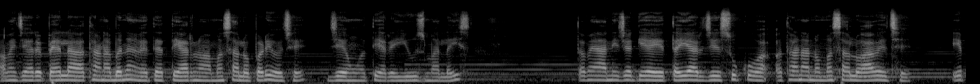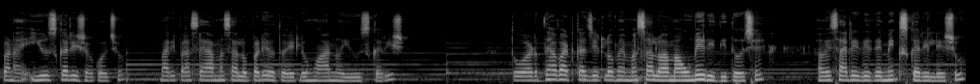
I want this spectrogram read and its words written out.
અમે જ્યારે પહેલાં અથાણા બનાવ્યા ત્યાં ત્યારનો આ મસાલો પડ્યો છે, જે હું અત્યારે યુઝમાં લઈશ. તમે આની જગ્યાએ તૈયાર જે સૂકો અથાણાનો મસાલો આવે છે, એ પણ યુઝ કરી શકો છો. મારી પાસે આ મસાલો પડ્યો હતો એટલે હું આનો યુઝ કરીશ. તો અડધા વાટકા જેટલો મેં મસાલો આમાં ઉમેરી દીધો છે. હવે સારી રીતે મિક્સ કરી લઈશું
